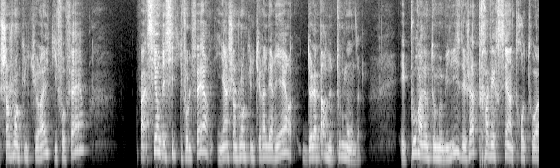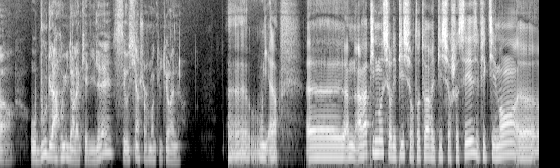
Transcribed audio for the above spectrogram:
changement culturel qu'il faut faire. Enfin, si on décide qu'il faut le faire, il y a un changement culturel derrière de la part de tout le monde. Et pour un automobiliste, déjà, traverser un trottoir au bout de la rue dans laquelle il est, c'est aussi un changement culturel. Euh, oui, alors euh, un, rapide mot sur les pistes sur trottoir et pistes sur chaussée. Effectivement, euh,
